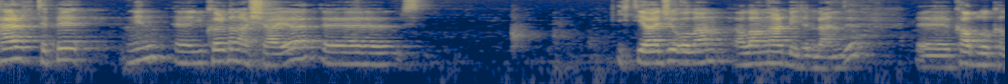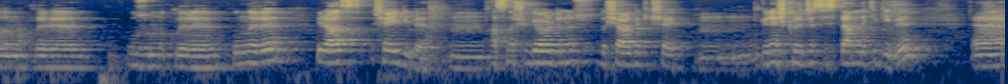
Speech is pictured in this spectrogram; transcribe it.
her tepenin yukarıdan aşağıya ihtiyacı olan alanlar belirlendi. Kablo kalınlıkları, uzunlukları bunları biraz şey gibi hmm, aslında şu gördüğünüz dışarıdaki şey hmm, güneş kırıcı sistemdeki gibi e,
